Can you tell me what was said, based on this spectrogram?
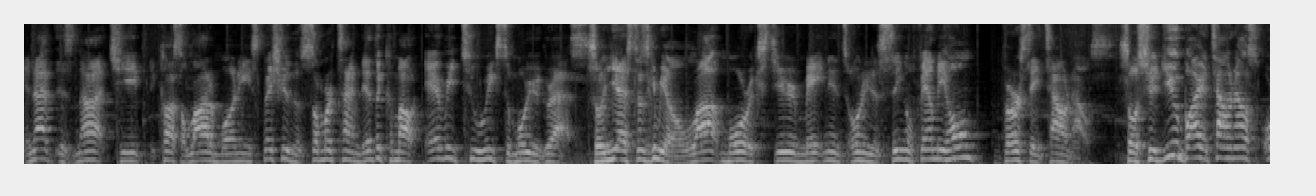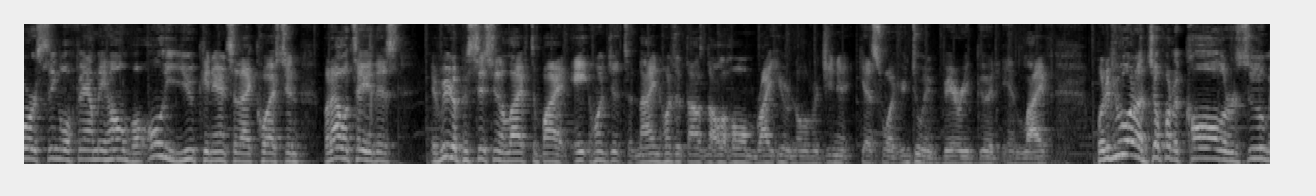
And that is not cheap. It costs a lot of money, especially in the summertime. They have to come out every two weeks to mow your grass. So yes, there's gonna be a lot more exterior maintenance owning a single family home versus a townhouse. So should you buy a townhouse or a single family home? Well, only you can answer that question. But I will tell you this, if you're in a position in life to buy an 800 to $900,000 home right here in Northern Virginia, guess what? You're doing very good in life. But if you want to jump on a call or Zoom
